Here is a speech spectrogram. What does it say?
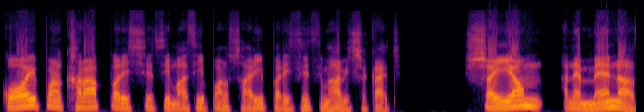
કોઈ પણ ખરાબ પરિસ્થિતિમાંથી પણ સારી પરિસ્થિતિમાં આવી શકાય છે. સંયમ અને મહેનત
